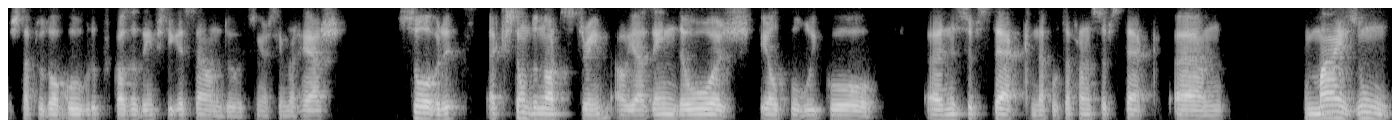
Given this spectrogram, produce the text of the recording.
está tudo ao rubro por causa da investigação do Sr. Seymour Hersh sobre a questão do Nord Stream. Aliás, ainda hoje ele publicou uh, no Substack, na plataforma Substack, um, mais um,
